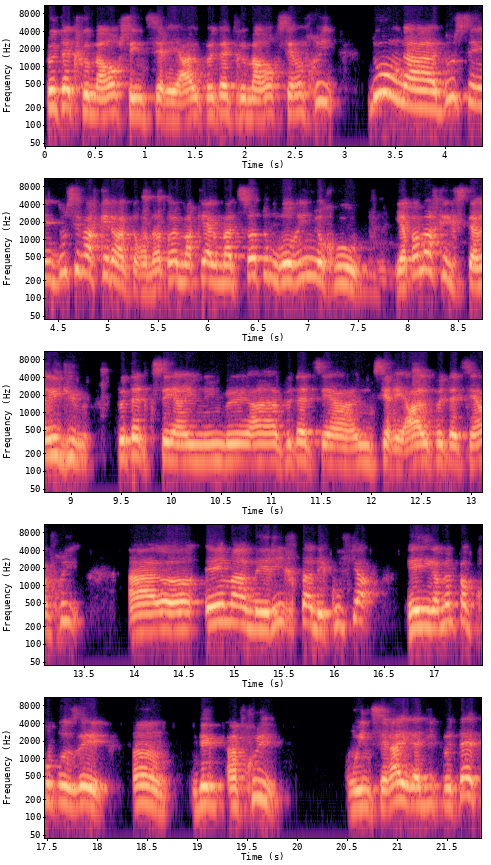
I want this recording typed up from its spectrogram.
Peut-être que le Maror, c'est une céréale, peut-être que le Maror, c'est un fruit. D'où on a, d'où c'est, marqué dans la Torah? Dans la Torah, marqué Al-Matzot Il n'y a pas marqué que c'est un légume. Peut-être que c'est une, peut-être c'est une céréale, peut-être c'est un fruit. Alors, Emma Merirta de Koufia. Et il n'a même pas proposé un, un fruit ou une céréale, il a dit peut-être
